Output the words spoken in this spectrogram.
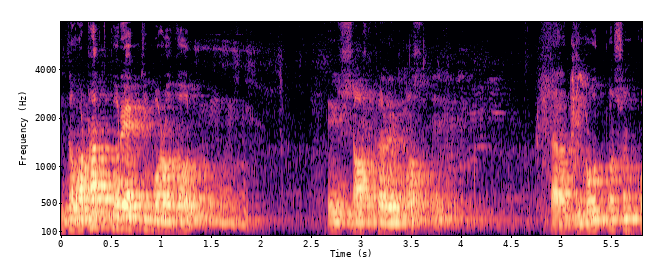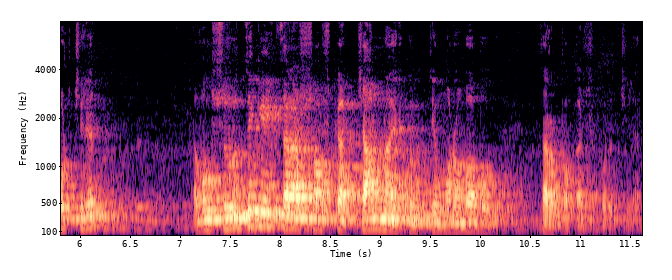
কিন্তু হঠাৎ করে একটি বড় দল এই সংস্কারের প্রশ্নে তারা দ্বিমত পোষণ করছিলেন এবং শুরু থেকেই তারা সংস্কার চান না এরকম একটি মনোভাবও তারা প্রকাশ করেছিলেন।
